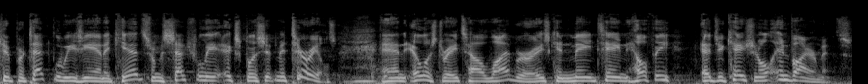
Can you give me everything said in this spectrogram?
to protect Louisiana kids from sexually explicit materials and illustrates how libraries can maintain healthy educational environments.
